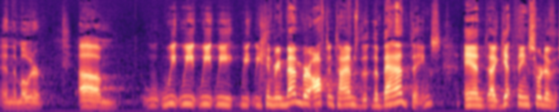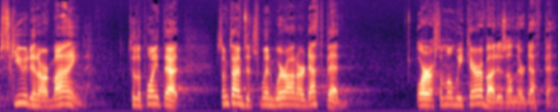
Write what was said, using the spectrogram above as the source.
in the motor. Um, we, we, we, we, we, can remember oftentimes the, the bad things and uh, get things sort of skewed in our mind to the point that sometimes it's when we're on our deathbed or someone we care about is on their deathbed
